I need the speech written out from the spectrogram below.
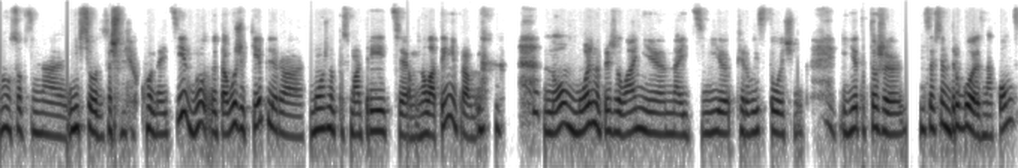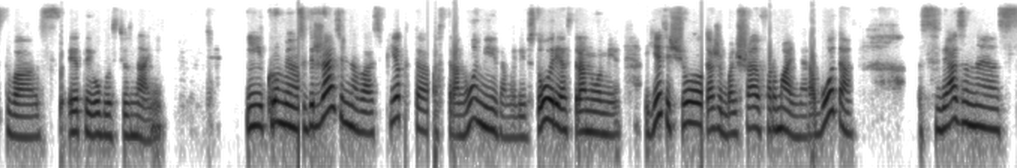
Ну, собственно, не все достаточно легко найти. Ну, того же Кеплера можно посмотреть э, на латыни, правда, но можно при желании найти первоисточник. И это тоже совсем другое знакомство с этой областью знаний. И кроме содержательного аспекта астрономии там, или истории астрономии, есть еще даже большая формальная работа, связанная с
